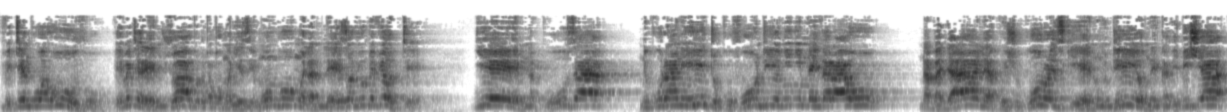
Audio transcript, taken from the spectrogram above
Vitengu wa udhu imeteremshwa kutoka kwa Mwenyezi Mungu Mola mlezi wa viumbe vyote. Je, mnapuuza ni Qurani hii tukufu ndiyo nyinyi mnaidharau. Na badala ya kuishukuru riziki yenu ndiyo mnaikadhibisha?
